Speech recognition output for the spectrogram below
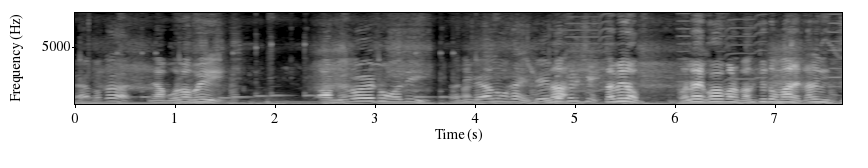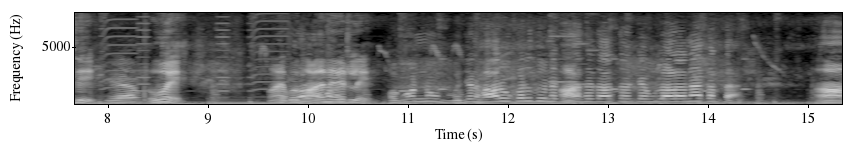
હે ભગત? એટલે બોલો ભાઈ. આ મેલો એઠું હજી. હજી વહેલું છે બે ના, છે તમે તો ભલે કહો પણ ભક્તિ તો મારે કરવી જ છે. હોય. હા કોઈ ભાવે ને એટલે. ભગવાનનું ભજન સારું કરતું ને હા. તો કે ઉલાળા ના કરતા. હા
